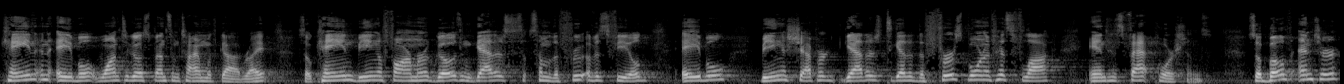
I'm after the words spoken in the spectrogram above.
Cain and Abel want to go spend some time with God, right? So Cain, being a farmer, goes and gathers some of the fruit of his field. Abel, being a shepherd, gathers together the firstborn of his flock and his fat portions. So both enter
